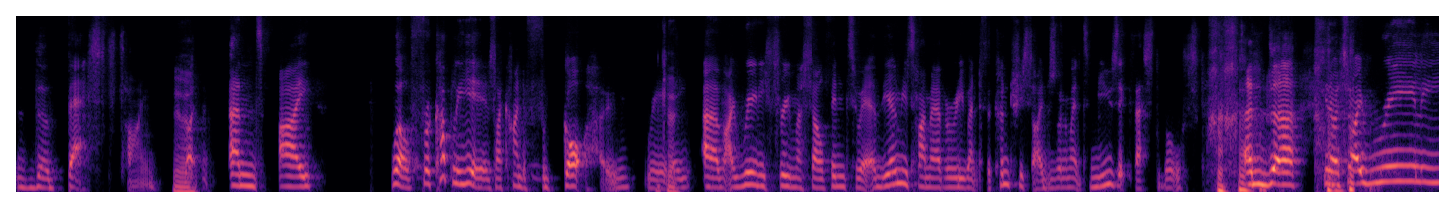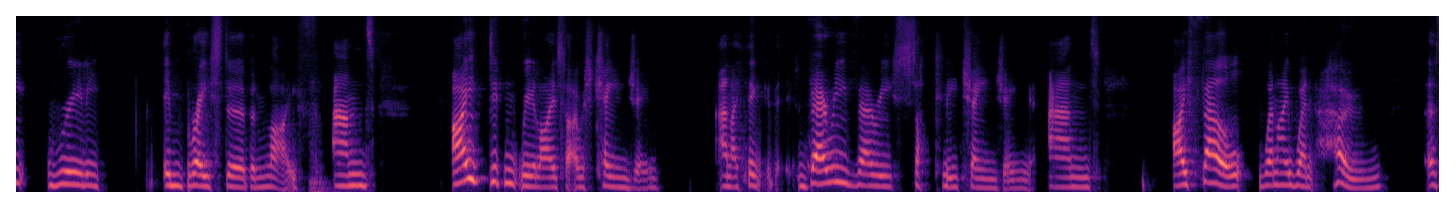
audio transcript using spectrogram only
the best time. Yeah. Like, and I well, for a couple of years, I kind of forgot home, really. Okay. Um, I really threw myself into it. And the only time I ever really went to the countryside was when I went to music festivals. and, uh, you know, so I really, really embraced urban life. And I didn't realize that I was changing. And I think very, very subtly changing. And I felt when I went home, a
